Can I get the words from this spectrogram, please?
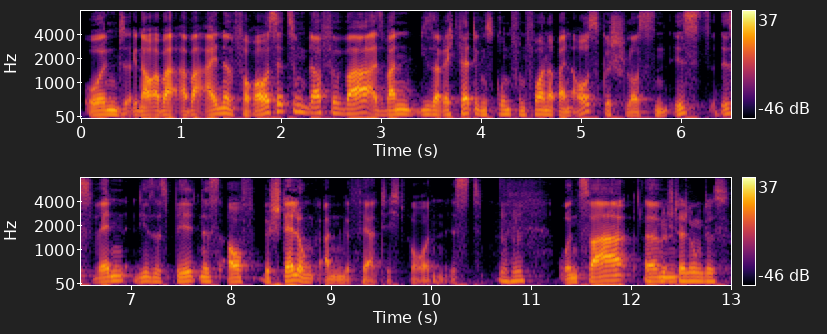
Und genau, aber, aber eine Voraussetzung dafür war, also wann dieser Rechtfertigungsgrund von vornherein ausgeschlossen ist, ist, wenn dieses Bildnis auf Bestellung angefertigt worden ist. Mhm. Und zwar auf ähm, Bestellung des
